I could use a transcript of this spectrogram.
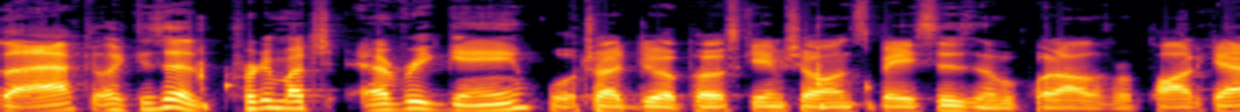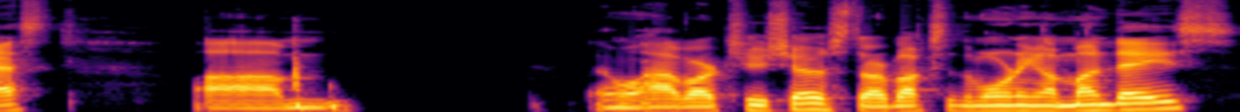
back. Like I said, pretty much every game. We'll try to do a post game show on Spaces, and we'll put out our podcast. Um, and we'll have our two shows: Starbucs in the morning on Mondays,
